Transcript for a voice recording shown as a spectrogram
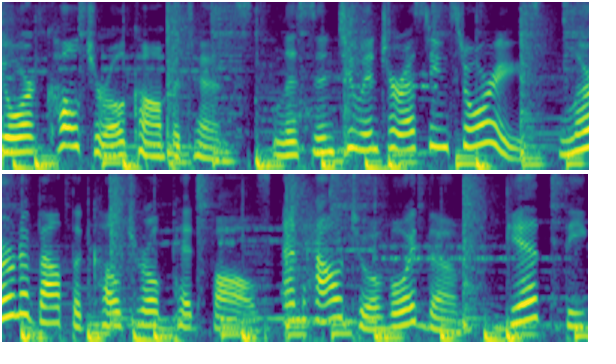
your cultural competence. Listen to interesting stories. Learn about the cultural pitfalls and how to avoid them. Get the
